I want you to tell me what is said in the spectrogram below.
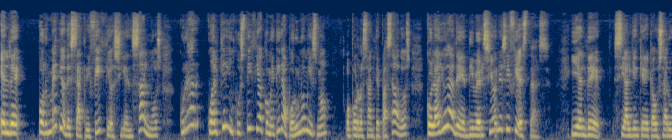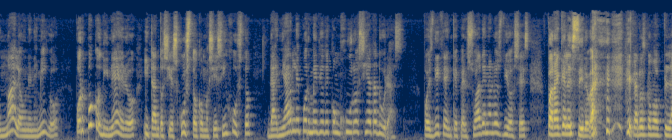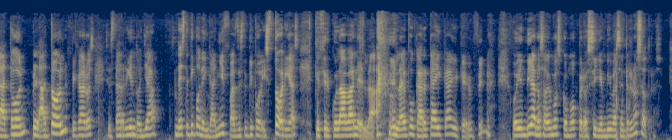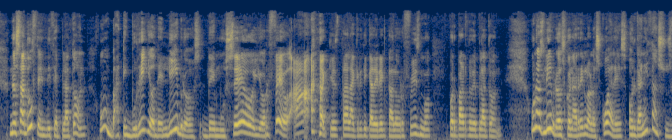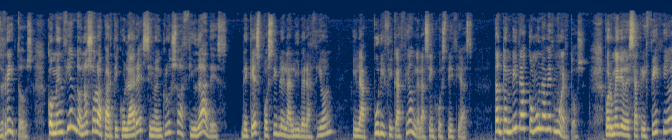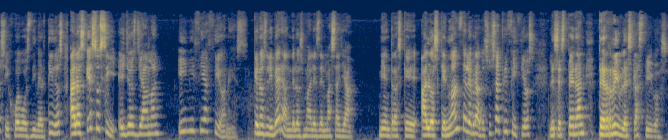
el de, por medio de sacrificios y ensalmos, curar cualquier injusticia cometida por uno mismo o por los antepasados con la ayuda de diversiones y fiestas, y el de, si alguien quiere causar un mal a un enemigo, por poco dinero, y tanto si es justo como si es injusto, dañarle por medio de conjuros y ataduras, pues dicen que persuaden a los dioses para que les sirvan. fijaros como Platón, Platón, fijaros, se está riendo ya de este tipo de engañifas, de este tipo de historias que circulaban en la, en la, época arcaica y que, en fin, hoy en día no sabemos cómo, pero siguen vivas entre nosotros. Nos aducen, dice Platón, un batiburrillo de libros de Museo y Orfeo. Ah, aquí está la crítica directa al orfismo por parte de Platón. Unos libros con arreglo a los cuales organizan sus ritos, convenciendo no solo a particulares, sino incluso a ciudades de que es posible la liberación y la purificación de las injusticias, tanto en vida como una vez muertos, por medio de sacrificios y juegos divertidos, a los que eso sí ellos llaman iniciaciones, que nos liberan de los males del más allá, mientras que a los que no han celebrado sus sacrificios les esperan terribles castigos.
